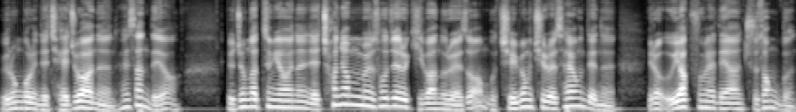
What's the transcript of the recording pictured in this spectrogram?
이런 걸 이제 제조하는 회사인데요. 요즘 같은 경우에는 이제 천연물 소재를 기반으로 해서 뭐 질병 치료에 사용되는 이런 의약품에 대한 주성분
